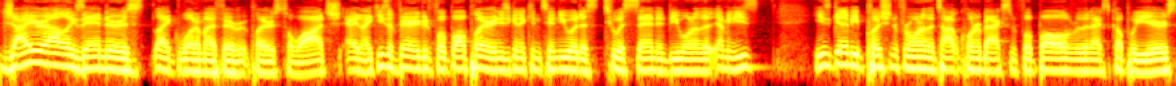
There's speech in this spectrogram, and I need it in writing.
Jaire Alexander is like one of my favorite players to watch, and like he's a very good football player, and he's going to continue to to ascend and be one of the. I mean, he's he's going to be pushing for one of the top cornerbacks in football over the next couple years.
